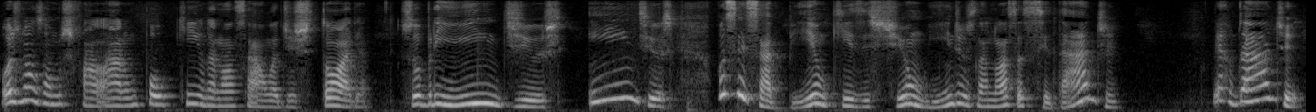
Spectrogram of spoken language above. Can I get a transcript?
Hoje nós vamos falar um pouquinho da nossa aula de história sobre índios. Índios. Vocês sabiam que existiam índios na nossa cidade? Verdade.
